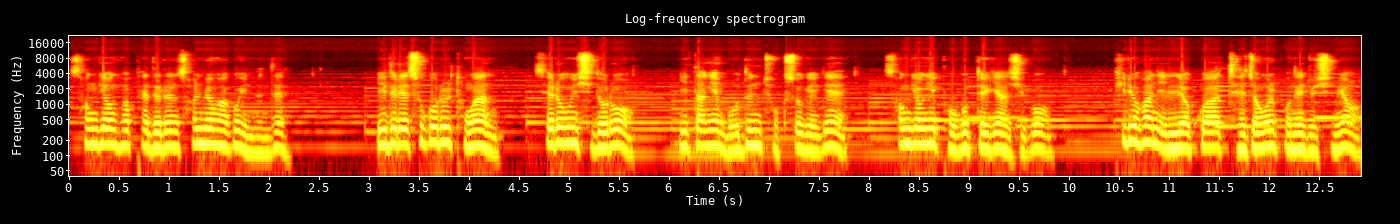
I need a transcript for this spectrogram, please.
성경협회들은 설명하고 있는데 이들의 수고를 통한 새로운 시도로 이 땅의 모든 족속에게 성경이 보급되게 하시고 필요한 인력과 재정을 보내주시며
